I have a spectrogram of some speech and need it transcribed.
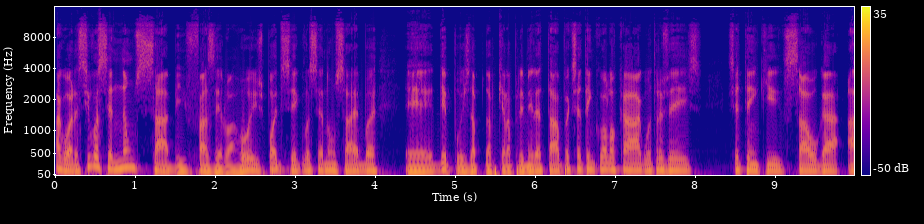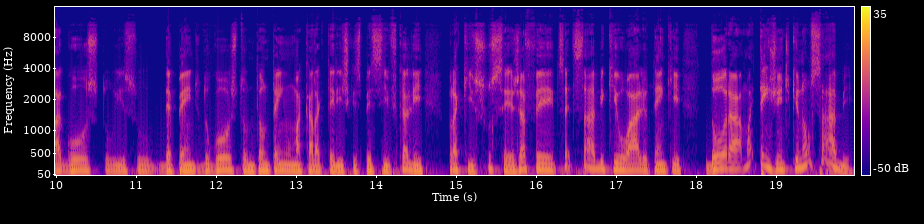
Agora, se você não sabe fazer o arroz, pode ser que você não saiba, eh, depois da, daquela primeira etapa, que você tem que colocar água outra vez, você tem que salgar a gosto, isso depende do gosto, então tem uma característica específica ali para que isso seja feito. Você sabe que o alho tem que dourar, mas tem gente que não sabe,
